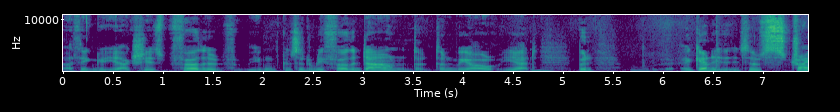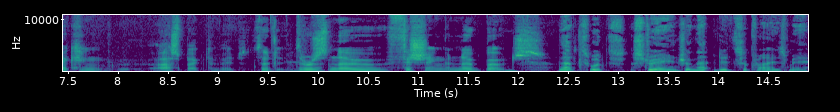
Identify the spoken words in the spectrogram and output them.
I think it actually is further, even considerably further down th- than we are yet. Mm. But again, it's a striking aspect of it that there is no fishing and no boats. That's what's strange, and that did surprise me.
